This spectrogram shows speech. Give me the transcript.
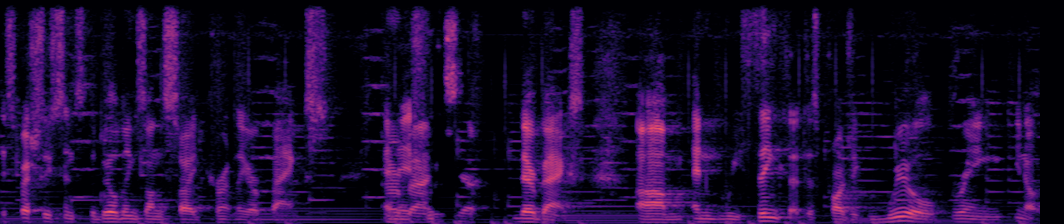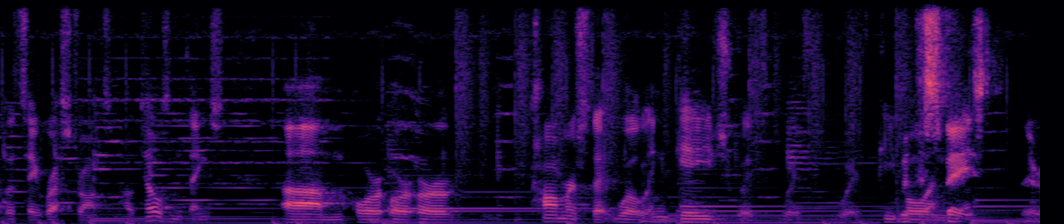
especially since the buildings on the side currently are banks. Our if we- banks, yeah. their banks. Um, and we think that this project will bring, you know, let's say restaurants and hotels and things, um, or, or, or commerce that will engage with with with people With and space. Go.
